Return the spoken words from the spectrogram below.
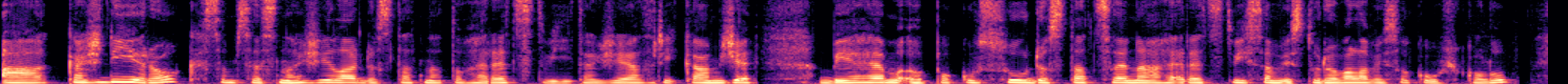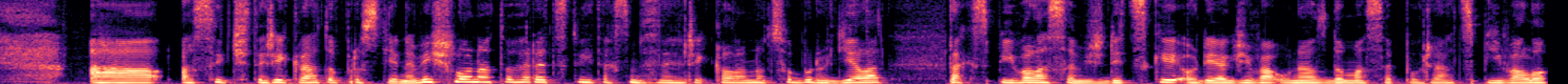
a každý rok jsem se se snažila dostat na to herectví. Takže já říkám, že během pokusu dostat se na herectví jsem vystudovala vysokou školu a asi čtyřikrát to prostě nevyšlo na to herectví, tak jsem si říkala, no co budu dělat. Tak zpívala jsem vždycky, od jak živa u nás doma se pořád zpívalo.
